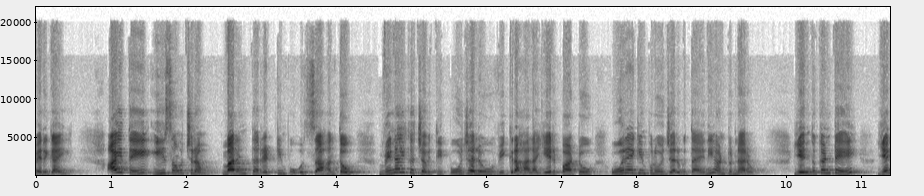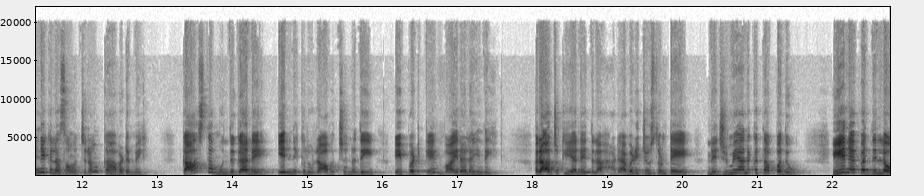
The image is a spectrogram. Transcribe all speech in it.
పెరిగాయి. అయితే ఈ సంవత్సరం మరింత రెట్టింపు ఉత్సాహంతో వినాయక చవితి పూజలు విగ్రహాల ఏర్పాటు ఊరేగింపులు జరుగుతాయని అంటున్నారు. ఎందుకంటే ఎన్నికల సంవత్సరం కావడమే. కాస్త ముందుగానే ఎన్నికలు రావచ్చన్నది ఇప్పటికే వైరల్ అయింది. రాజకీయ నేతల హడావిడి చూస్తుంటే నిజమే అనక తప్పదు. ఈ నేపథ్యంలో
